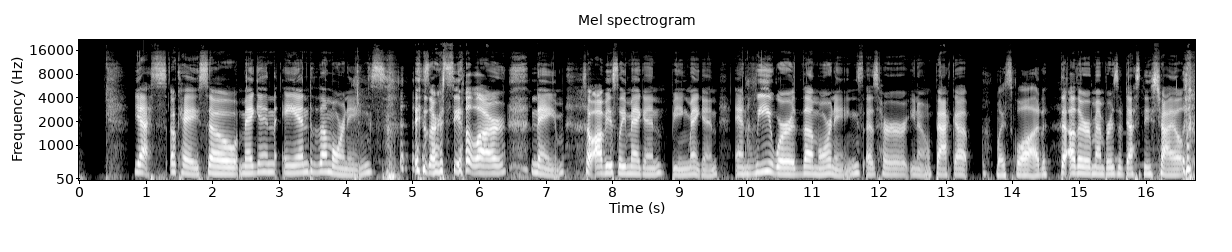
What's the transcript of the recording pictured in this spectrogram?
Yes. Okay. So Megan and the Mornings is our CLR name. So obviously Megan being Megan, and we were the Mornings as her, you know, backup, My squad. the other members of Destiny's Child.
